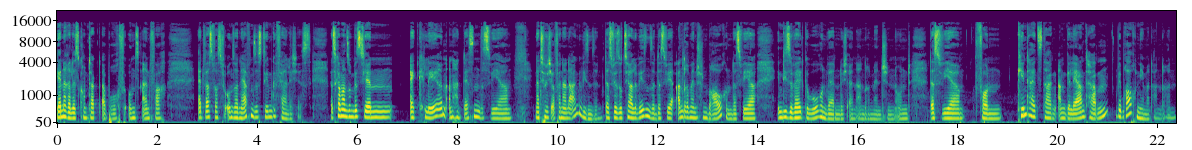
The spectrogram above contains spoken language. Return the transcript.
generelles Kontaktabbruch für uns einfach etwas, was für unser Nervensystem gefährlich ist. Das kann man so ein bisschen erklären anhand dessen, dass wir natürlich aufeinander angewiesen sind, dass wir soziale Wesen sind, dass wir andere Menschen brauchen, dass wir in diese Welt geboren werden durch einen anderen Menschen und dass wir von Kindheitstagen an gelernt haben, wir brauchen jemand anderen.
